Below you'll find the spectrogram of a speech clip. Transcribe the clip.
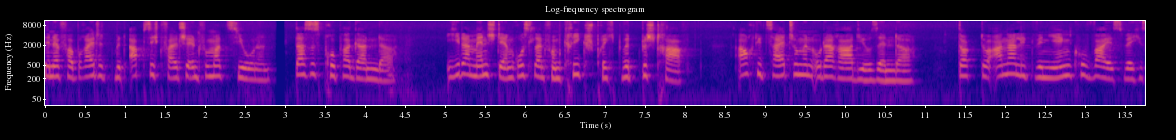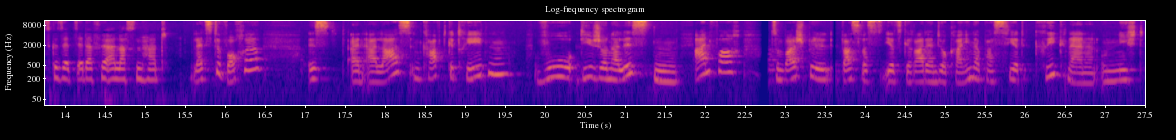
denn er verbreitet mit Absicht falsche Informationen. Das ist Propaganda. Jeder Mensch, der in Russland vom Krieg spricht, wird bestraft. Auch die Zeitungen oder Radiosender. Dr. Anna Litvinenko weiß, welches Gesetz er dafür erlassen hat. Letzte Woche ist ein Erlass in Kraft getreten, wo die Journalisten einfach zum Beispiel was, was jetzt gerade in der Ukraine passiert, Krieg nennen und nicht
